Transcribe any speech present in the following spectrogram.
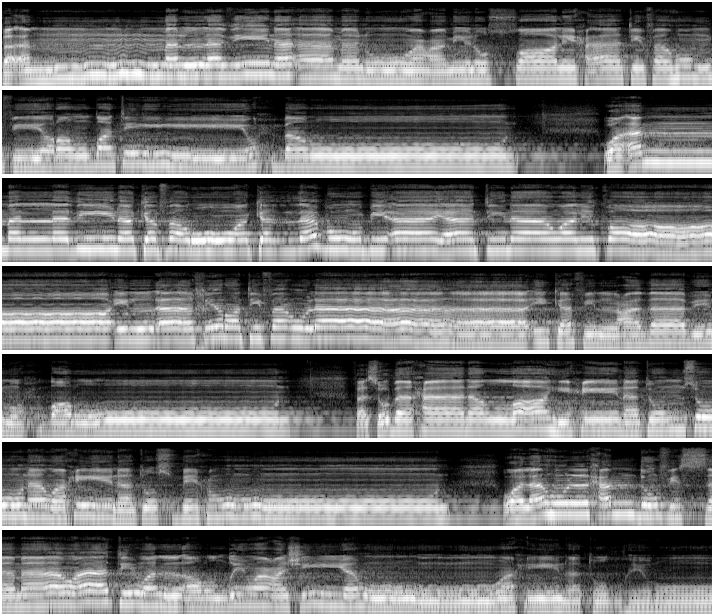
فاما الذين امنوا وعملوا الصالحات فهم في روضه يحبرون واما الذين كفروا وكذبوا باياتنا ولقاء الآخرة فأولئك في العذاب محضرون. فسبحان الله حين تمسون وحين تصبحون. وله الحمد في السماوات والأرض وعشيا وحين تظهرون.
